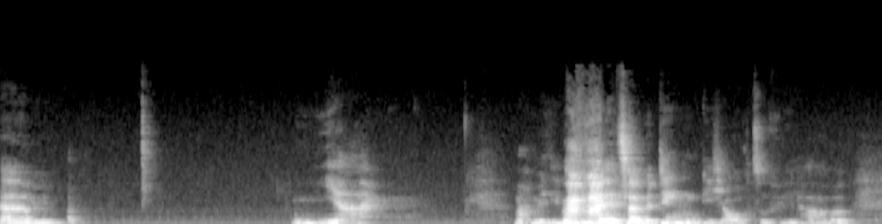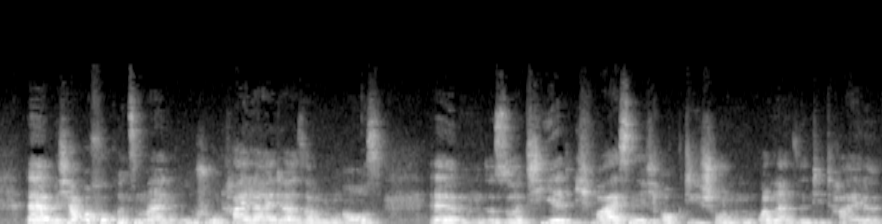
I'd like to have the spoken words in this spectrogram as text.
Ähm, ja, machen wir lieber weiter mit Dingen, die ich auch zu viel habe. Ähm, ich habe auch vor kurzem meine Rouge- und Highlighter-Sammlung aus ähm, sortiert. Ich weiß nicht, ob die schon online sind, die Teile,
